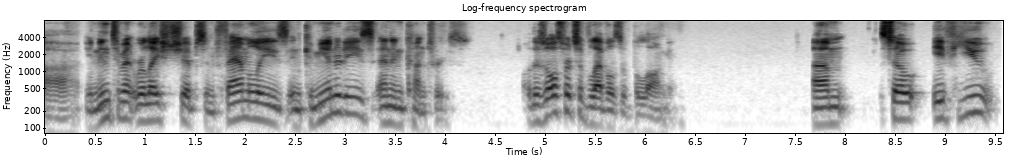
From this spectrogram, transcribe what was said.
uh, in intimate relationships, in families, in communities, and in countries. There's all sorts of levels of belonging. Um, so if you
